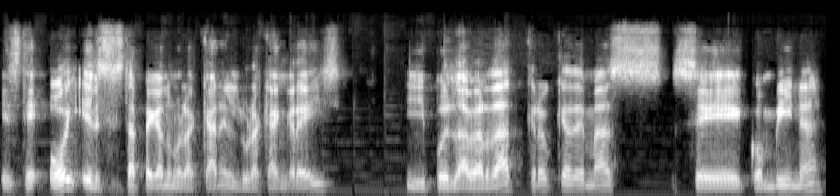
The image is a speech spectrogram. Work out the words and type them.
Este, hoy se está pegando un huracán, el huracán Grace, y pues la verdad creo que además se combina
